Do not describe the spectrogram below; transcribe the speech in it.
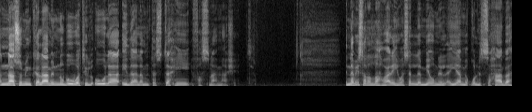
الناس من كلام النبوه الاولى اذا لم تستحي فاصنع ما شئت النبي صلى الله عليه وسلم يوم من الأيام يقول للصحابة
